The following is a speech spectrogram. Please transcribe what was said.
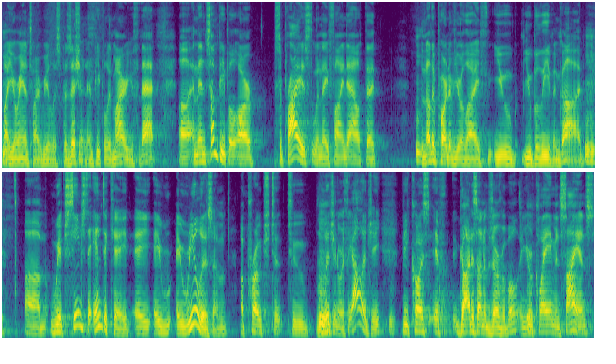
by your anti-realist position, and people admire you for that. Uh, and then some people are surprised when they find out that another part of your life you you believe in God. Mm um, which seems to indicate a, a, a realism approach to, to religion mm. or theology because if God is unobservable and your mm. claim in science,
